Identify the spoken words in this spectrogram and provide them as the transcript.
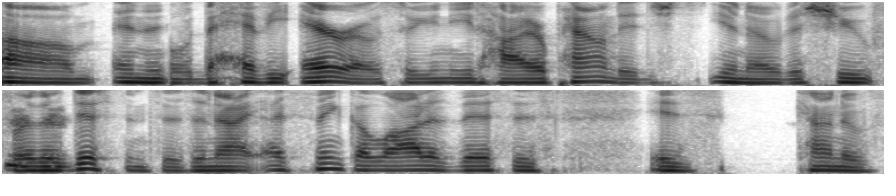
um, and the heavy arrows. So you need higher poundage, you know, to shoot further mm-hmm. distances, and I I think a lot of this is is kind of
